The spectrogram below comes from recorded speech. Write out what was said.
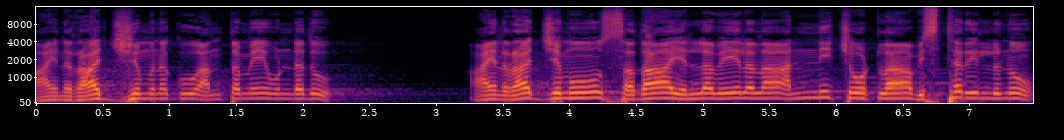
ఆయన రాజ్యమునకు అంతమే ఉండదు. ఆయన రాజ్యము సదా ఎల్లవేళలా అన్ని చోట్ల విస్తరిల్లును.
